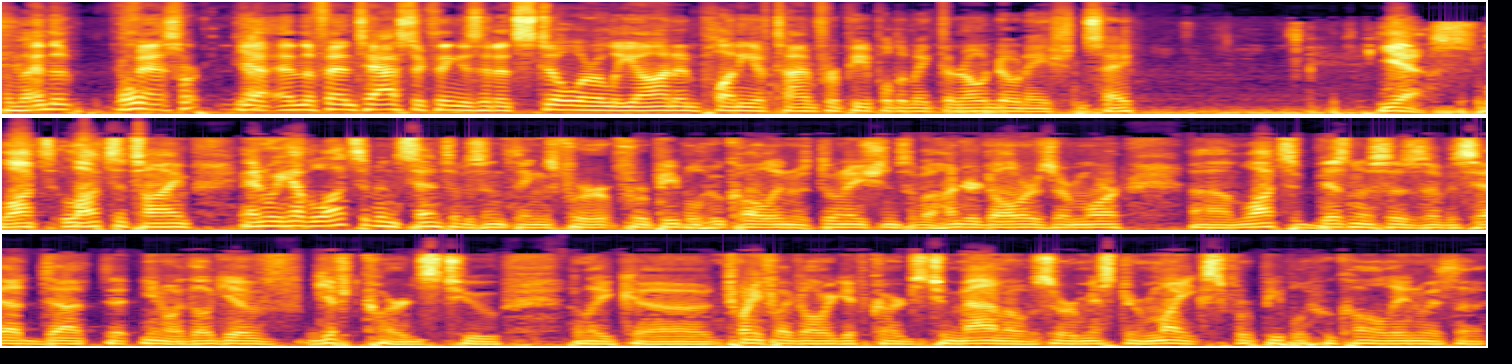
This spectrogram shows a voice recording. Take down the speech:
And, and the oh, fa- yeah. yeah, and the fantastic thing is that it's still early on and plenty of time for people to make their own donations. Hey. Yes, lots lots of time, and we have lots of incentives and things for, for people who call in with donations of hundred dollars or more. Um, lots of businesses have said that, that you know they'll give gift cards to like uh, twenty five dollar gift cards to Mano's or Mister Mike's for people who call in with a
